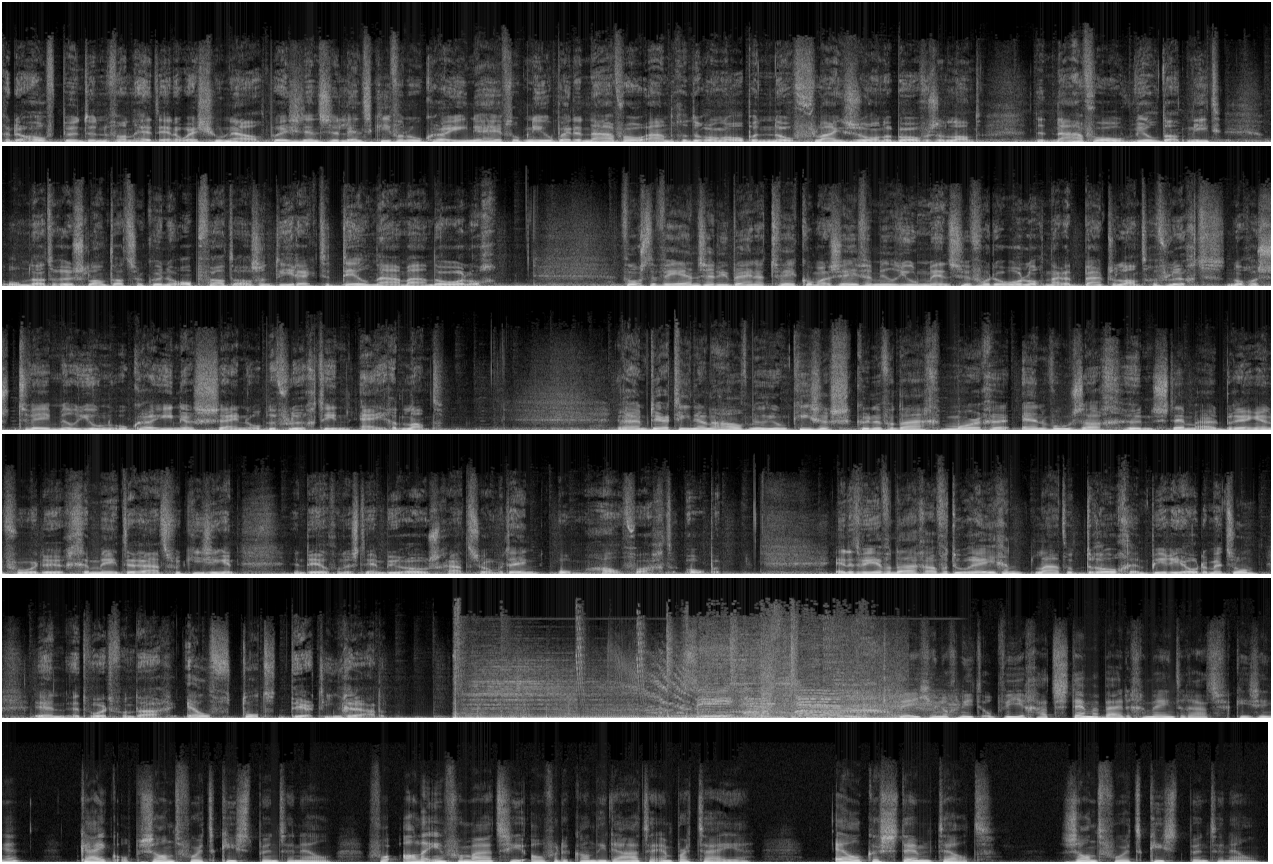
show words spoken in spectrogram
De hoofdpunten van het NOS-journaal. President Zelensky van Oekraïne heeft opnieuw bij de NAVO aangedrongen op een no-fly-zone boven zijn land. De NAVO wil dat niet, omdat Rusland dat zou kunnen opvatten als een directe deelname aan de oorlog. Volgens de VN zijn nu bijna 2,7 miljoen mensen voor de oorlog naar het buitenland gevlucht. Nog eens 2 miljoen Oekraïners zijn op de vlucht in eigen land. Ruim 13,5 miljoen kiezers kunnen vandaag, morgen en woensdag hun stem uitbrengen voor de gemeenteraadsverkiezingen. Een deel van de stembureaus gaat zometeen om half acht open. En het weer vandaag af en toe regen, later droog en periode met zon. En het wordt vandaag 11 tot 13 graden. Weet je nog niet op wie je gaat stemmen bij de gemeenteraadsverkiezingen? Kijk op zandvoortkiest.nl voor alle informatie over de kandidaten en partijen. Elke stem telt. Zandvoortkiest.nl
